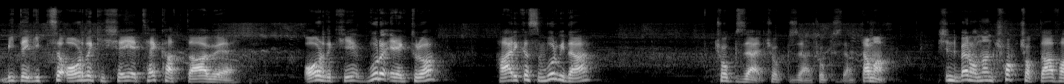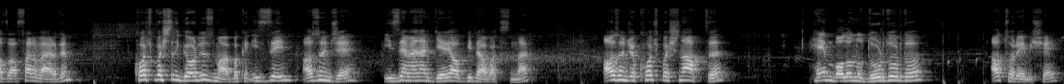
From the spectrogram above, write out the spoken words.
Bir de gitti oradaki şeye tek attı abi. Oradaki vur elektro. Harikasın vur bir daha. Çok güzel, çok güzel, çok güzel. Tamam. Şimdi ben ondan çok çok daha fazla hasar verdim. Koç başını gördünüz mü abi? Bakın izleyin. Az önce izlemeyenler geri al bir daha baksınlar. Az önce koç başı ne yaptı? Hem balonu durdurdu. At oraya bir şey.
